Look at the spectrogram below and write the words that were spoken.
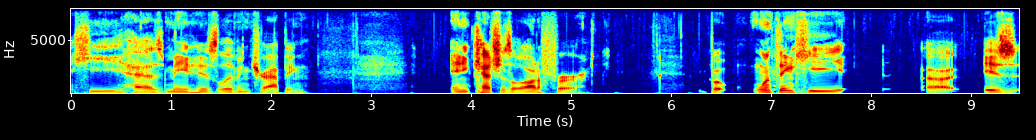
He has made his living trapping and he catches a lot of fur. But one thing he uh, is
